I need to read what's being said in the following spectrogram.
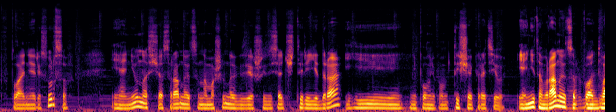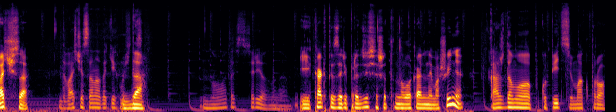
в плане ресурсов, и они у нас сейчас рануются на машинах, где 64 ядра и, не помню, по-моему, 1000 оперативы. И они там рануются по Нормально. 2 часа. Два часа на таких Да. мощностях? Ну, это серьезно, да. И как ты зарепродюсишь это на локальной машине, Каждому купить Mac Pro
